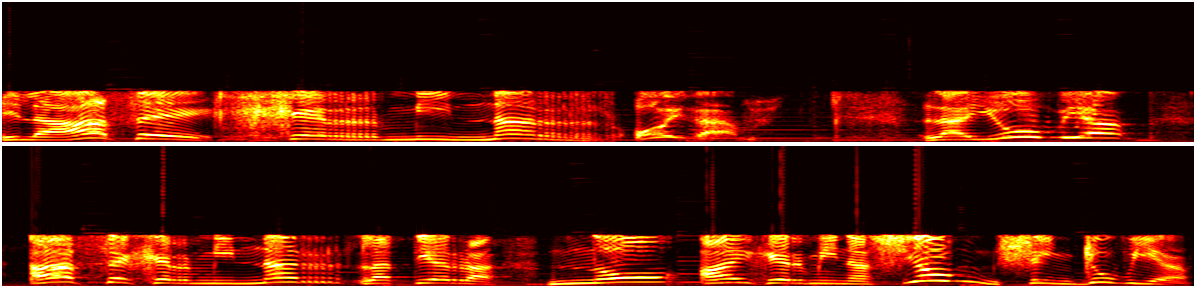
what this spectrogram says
y la hace germinar. Oiga, la lluvia hace germinar la tierra. No hay germinación sin lluvia.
